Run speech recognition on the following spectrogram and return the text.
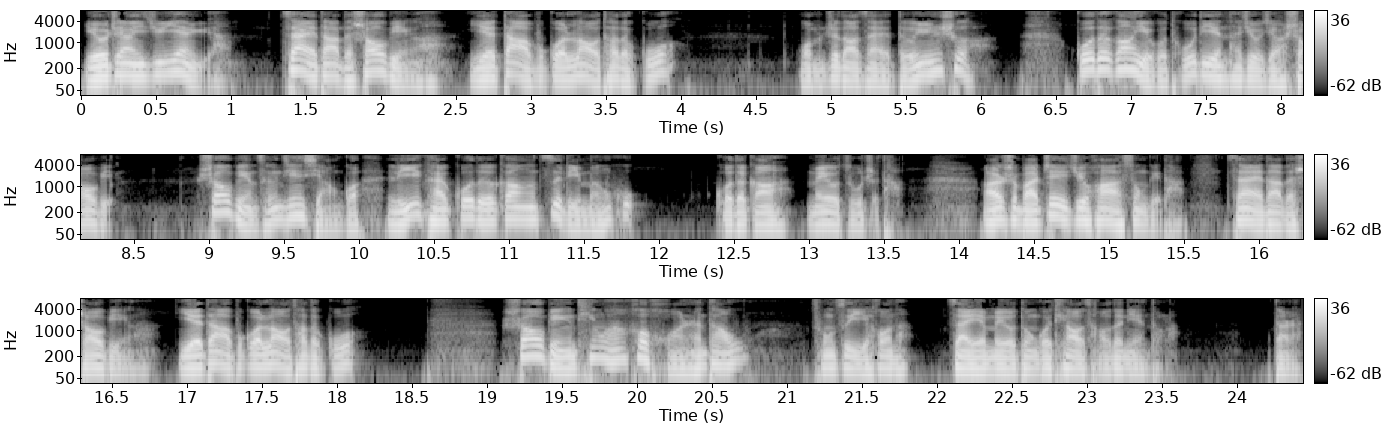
有这样一句谚语啊：“再大的烧饼啊，也大不过烙他的锅。”我们知道，在德云社，郭德纲有个徒弟，他就叫烧饼。烧饼曾经想过离开郭德纲自立门户，郭德纲没有阻止他，而是把这句话送给他：“再大的烧饼也大不过烙他的锅。”烧饼听完后恍然大悟，从此以后呢，再也没有动过跳槽的念头了。当然。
